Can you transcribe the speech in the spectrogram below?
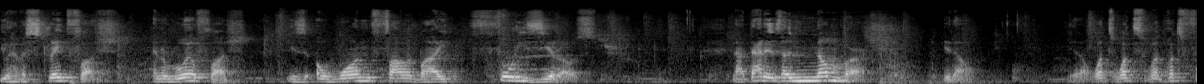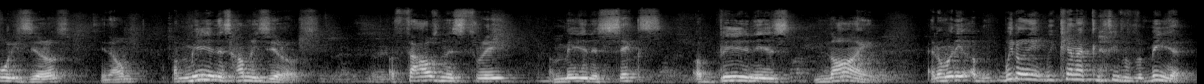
you have a straight flush and a royal flush is a 1 followed by 40 zeros. Now that is a number, you know. You know, what's, what's, what, what's 40 zeros? You know, a million is how many zeros? A thousand is three, a million is six, a billion is nine. And already, uh, we, don't, we cannot conceive of a million.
